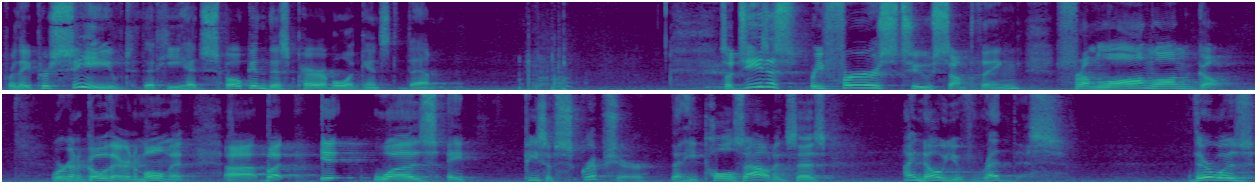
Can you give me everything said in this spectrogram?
for they perceived that he had spoken this parable against them. So Jesus refers to something from long, long ago. We're going to go there in a moment, uh, but it was a piece of scripture that he pulls out and says, I know you've read this. There was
